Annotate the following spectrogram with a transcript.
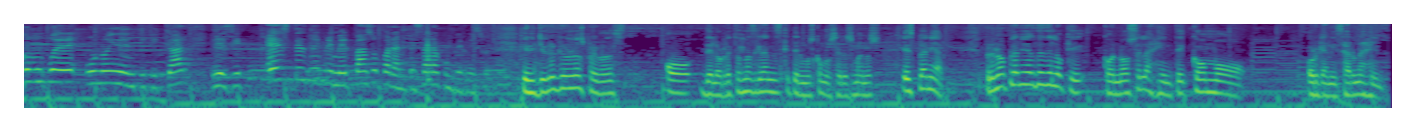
¿Cómo puede uno identificar y decir, este es mi primer paso para empezar a cumplir mis sueños? Miren, yo creo que uno de los problemas o de los retos más grandes que tenemos como seres humanos es planear. Pero no planear desde lo que conoce la gente como organizar una agenda.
